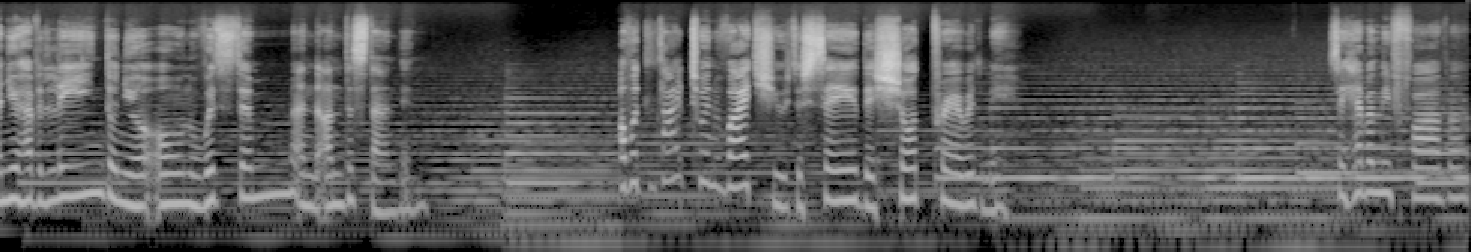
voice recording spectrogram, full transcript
and you have leaned on your own wisdom and understanding, I would like to invite you to say this short prayer with me. Say, Heavenly Father,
